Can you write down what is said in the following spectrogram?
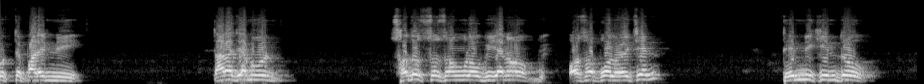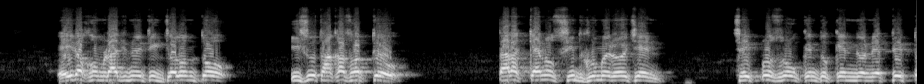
করতে পারেননি। তারা যেমন সদস্য সংগ্রহ অভিযানও অসফল হয়েছেন, তেমনি কিন্তু এই রকম রাজনৈতিক জ্বলন্ত ইস্যু থাকা সত্ত্বেও তারা কেন ঘুমে রয়েছেন? সেই প্রশ্ন কিন্তু কেন্দ্রীয় নেতৃত্ব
